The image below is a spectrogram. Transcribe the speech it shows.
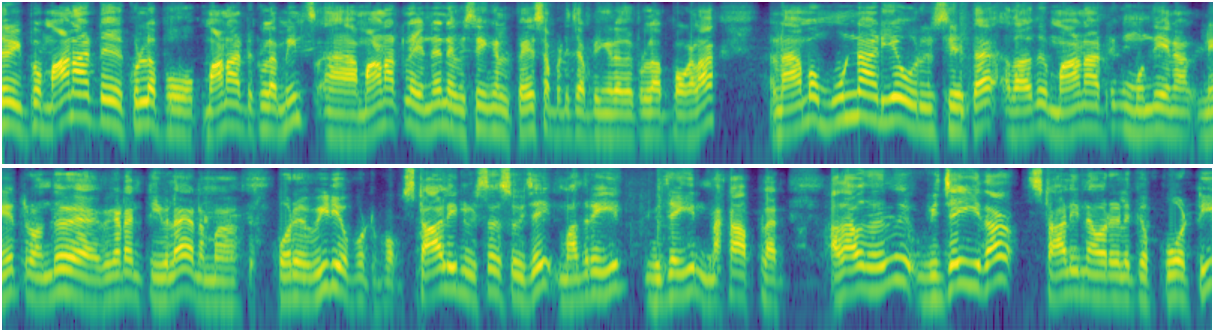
சரி இப்போ மாநாட்டுக்குள்ள போவோம். மாநாட்டுக்குள்ள மீன்ஸ் மாநாட்டில் என்னென்ன விஷயங்கள் பேசப்பட்டுச்சு அப்படிங்கிறதுக்குள்ள போகலாம். நாம முன்னாடியே ஒரு விஷயத்த அதாவது மாநாட்டுக்கு முந்தைய நாள் நேற்று வந்து விகடன் டிவியில் நம்ம ஒரு வீடியோ போட்டிருப்போம். ஸ்டாலின் விசஸ் விஜய் மதுரையில் விஜயின் மெகா பிளான் அதாவது விஜய் தான் ஸ்டாலின் அவர்களுக்கு போட்டி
